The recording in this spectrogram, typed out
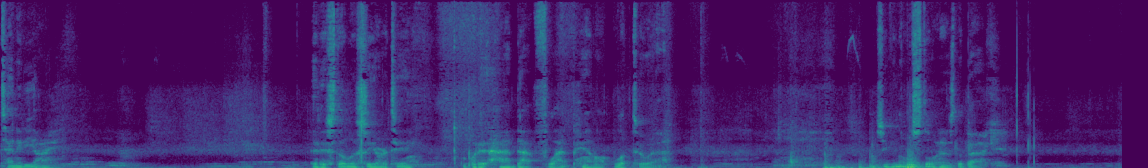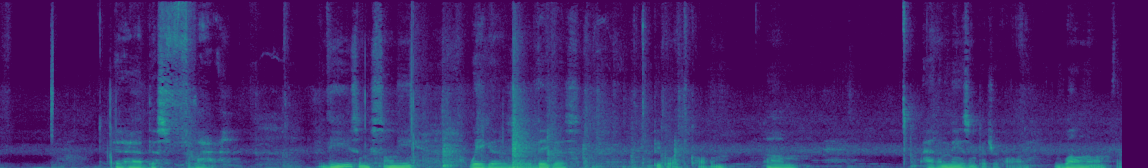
1080i. It is still a CRT, but it had that flat panel look to it. So even though it still has the back, it had this flat. These and the Sony Vegas or Vegas, people like to call them, um, had amazing picture quality. Well known for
